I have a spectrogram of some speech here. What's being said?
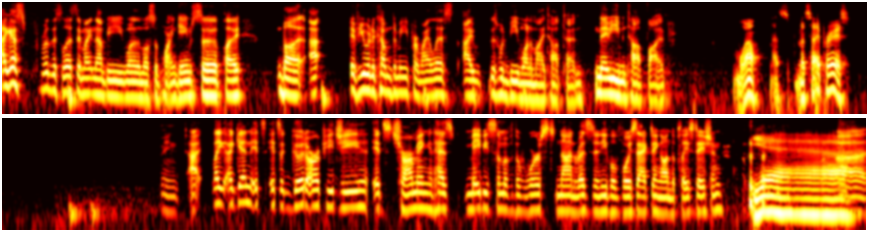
i guess for this list it might not be one of the most important games to play but I, if you were to come to me for my list i this would be one of my top 10 maybe even top 5 Wow, that's that's high praise. I mean, I, like again, it's it's a good RPG. It's charming. It has maybe some of the worst non-Resident Evil voice acting on the PlayStation. Yeah. Uh,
